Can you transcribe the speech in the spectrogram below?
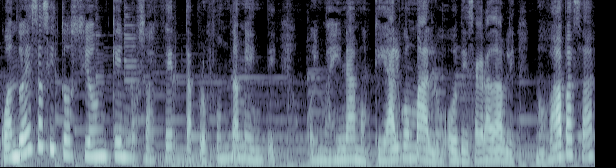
Cuando esa situación que nos afecta profundamente o imaginamos que algo malo o desagradable nos va a pasar,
